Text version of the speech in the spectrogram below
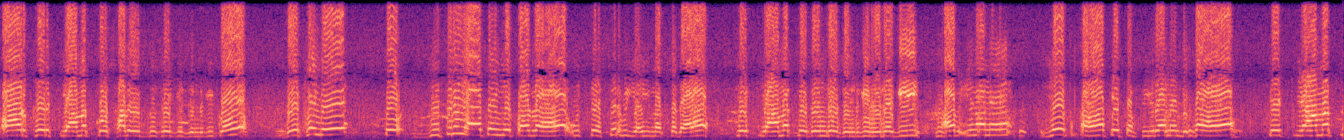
اور پھر قیامت کو سب ایک دوسرے کی زندگی کو دیکھیں گے۔ تو جتنی آیتیں یہ پڑھ رہا ہے، اس سے صرف یہی مقصد ہے کہ قیامت کے دن جو زندگی ملے گی۔ اب انہوں نے یہ کہا کہ تفسیروں نے لکھا ہے کہ قیامت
